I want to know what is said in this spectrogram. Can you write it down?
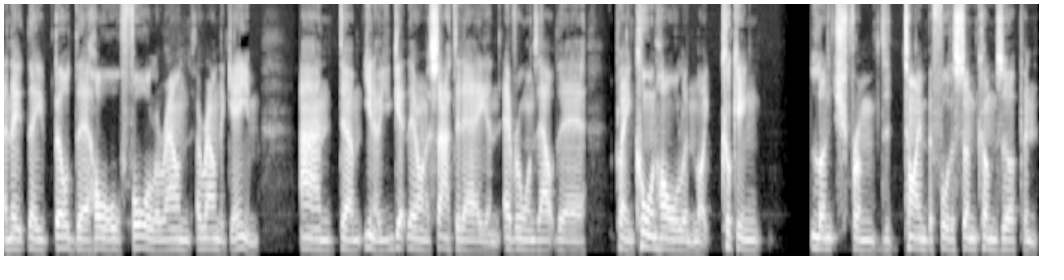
and they they build their whole fall around around the game. And um, you know, you get there on a Saturday, and everyone's out there playing cornhole and like cooking lunch from the time before the sun comes up, and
